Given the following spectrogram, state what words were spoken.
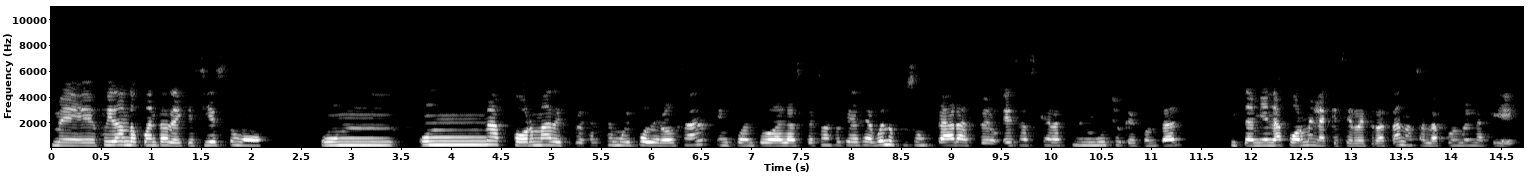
me fui dando cuenta de que sí es como una forma de expresarse muy poderosa en cuanto a las personas, porque decía, bueno, pues son caras, pero esas caras tienen mucho que contar y también la forma en la que se retratan, o sea, la forma en la que,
